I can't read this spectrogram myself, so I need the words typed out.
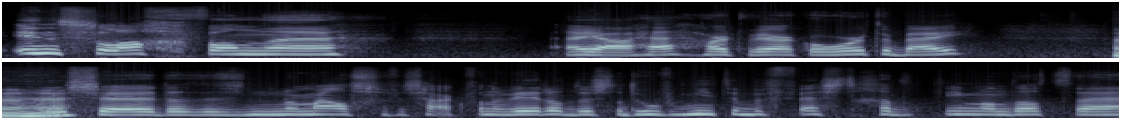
inslag van, eh, nou ja, hè, hard werken hoort erbij. Uh-huh. Dus eh, dat is de normaalste zaak van de wereld. Dus dat hoef ik niet te bevestigen dat iemand dat eh,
